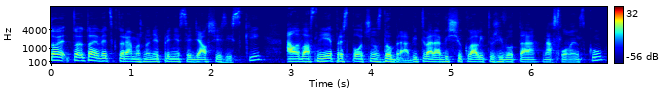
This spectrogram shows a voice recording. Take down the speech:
To je, to, to je vec, ktorá možno neprinesie ďalšie zisky, ale vlastne je pre spoločnosť dobrá, vytvára vyššiu kvalitu života na Slovensku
